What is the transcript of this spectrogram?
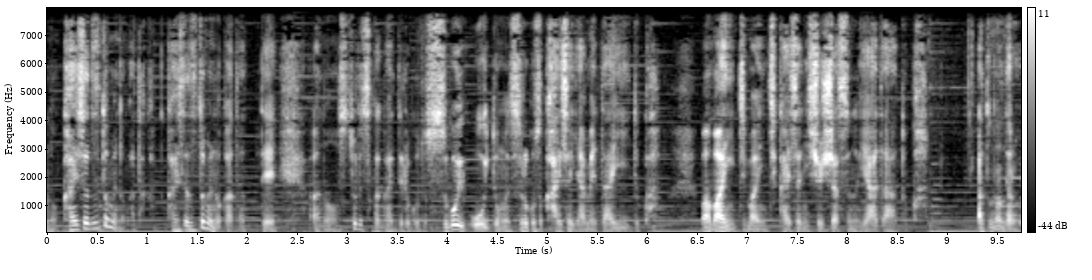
あの会社勤めの方か、会社勤めの方って、あの、ストレス抱えてることすごい多いと思うんです。それこそ会社辞めたいとか、まあ毎日毎日会社に出社するの嫌だとか、あとなんだろう、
